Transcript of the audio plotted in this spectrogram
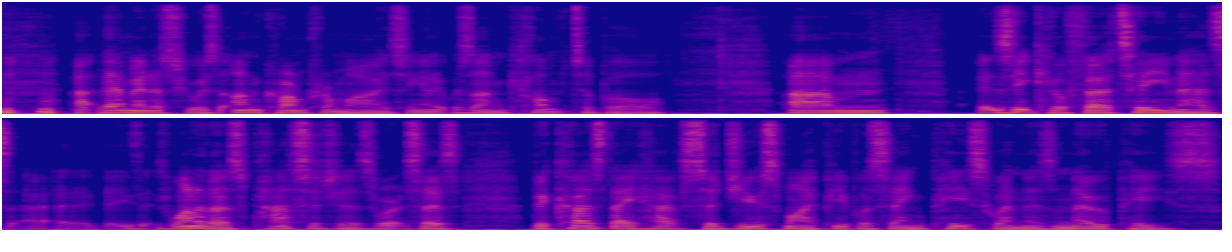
uh, their ministry was uncompromising and it was uncomfortable. Um, Ezekiel 13 has uh, it's one of those passages where it says, Because they have seduced my people, saying peace when there's no peace.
